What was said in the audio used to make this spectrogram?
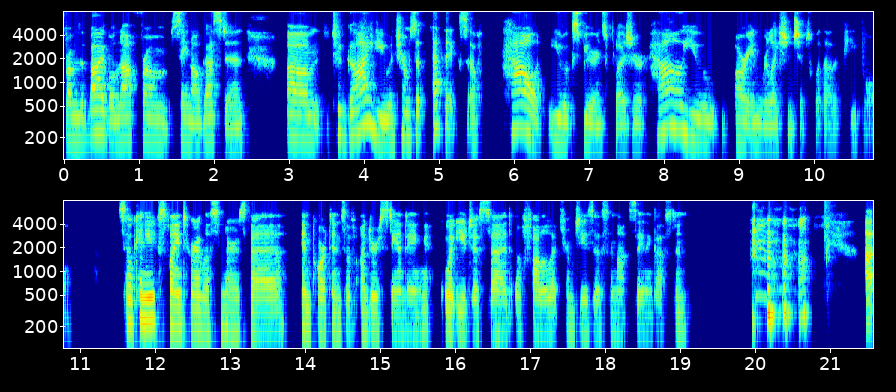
from the Bible, not from St. Augustine, um, to guide you in terms of ethics of how you experience pleasure, how you are in relationships with other people. So, can you explain to our listeners the importance of understanding what you just said of follow it from Jesus and not St. Augustine? Uh,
